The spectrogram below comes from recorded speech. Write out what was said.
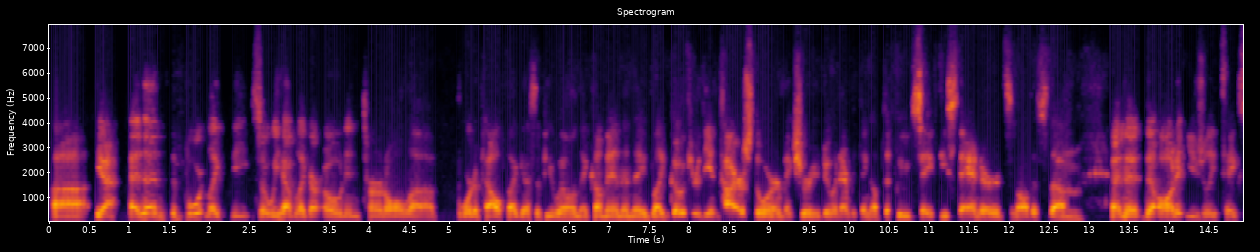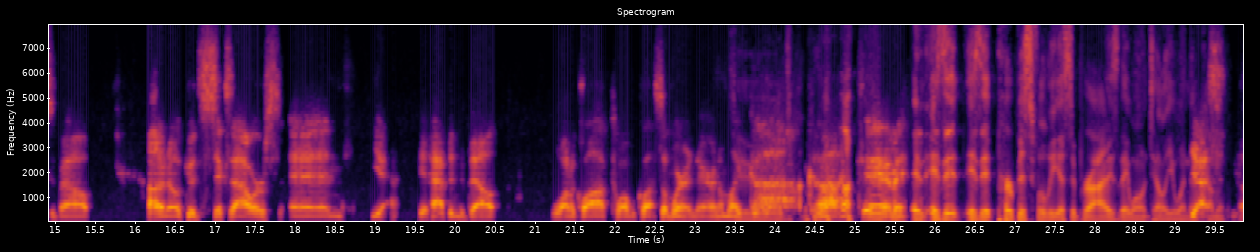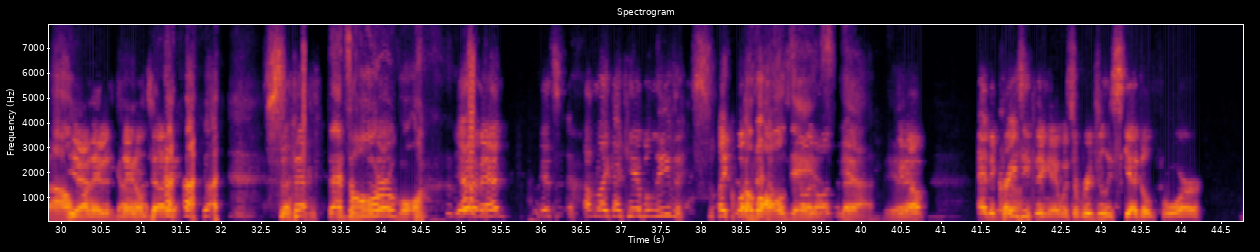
Uh, yeah, and then the board, like the so we have like our own internal uh, board of health, I guess, if you will, and they come in and they like go through the entire store and make sure you're doing everything up to food safety standards and all this stuff Hmm. and the, the audit usually takes about i don't know a good six hours and yeah it happened about one o'clock 12 o'clock somewhere in there and i'm like Dude. god god damn it And is it is it purposefully a surprise? They won't tell you when they're Yes. coming. Oh Yeah, my they- they don't God. so then That's horrible. yeah man it's i'm like i can't believe this like what of all days. Yeah, yeah. you know and the Yeah. crazy thing it was originally scheduled for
